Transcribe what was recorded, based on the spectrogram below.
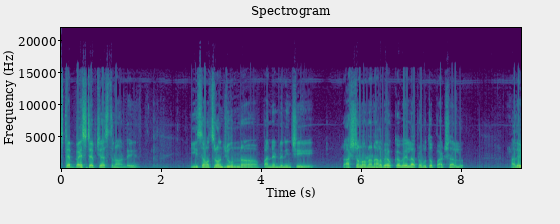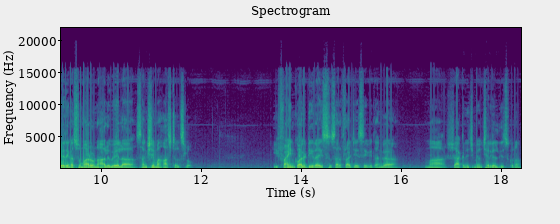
స్టెప్ బై స్టెప్ చేస్తున్నామండి. ఈ సంవత్సరం జూన్ పన్నెండు నుంచి రాష్ట్రంలో ఉన్న నలభై ఒక్క వేల ప్రభుత్వ పాఠశాలలు అదేవిధంగా సుమారు నాలుగు వేల సంక్షేమ హాస్టల్స్లో. ఈ ఫైన్ క్వాలిటీ రైస్ సరఫరా చేసే విధంగా మా శాఖ నుంచి మేము చర్యలు తీసుకున్నాం.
